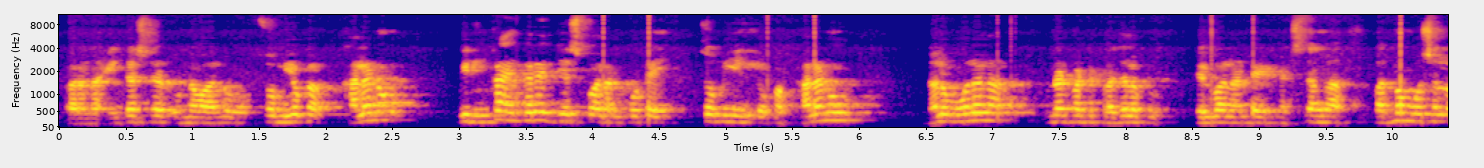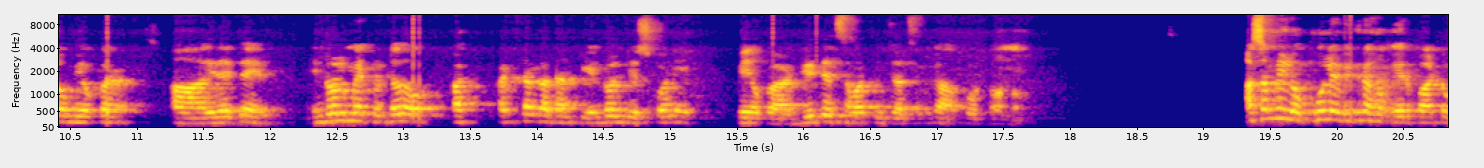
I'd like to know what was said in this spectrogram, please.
ఎవరైనా ఇంట్రెస్టెడ్ ఉన్న వాళ్ళు సో మీ యొక్క కళను మీరు ఇంకా ఎంకరేజ్ చేసుకోవాలనుకుంటే సో మీ యొక్క కళను నలుమూలల ఉన్నటువంటి ప్రజలకు తెలియాలంటే ఖచ్చితంగా పద్మభూషణ్లో మీ యొక్క ఏదైతే ఎన్రోల్మెంట్ ఉంటుందో ఖచ్చితంగా దానికి ఎన్రోల్ చేసుకొని మీ యొక్క డీటెయిల్స్ సమర్పించాల్సిందిగా కోరుతున్నాం అసెంబ్లీలో పూలే విగ్రహం ఏర్పాటు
